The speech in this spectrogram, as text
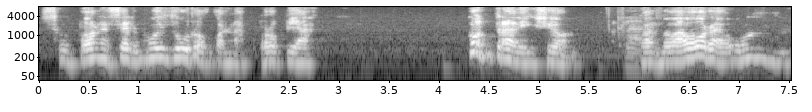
supone ser muy duro con la propia contradicción. Cuando ahora un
